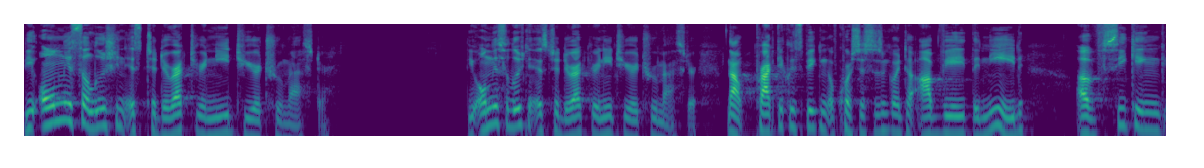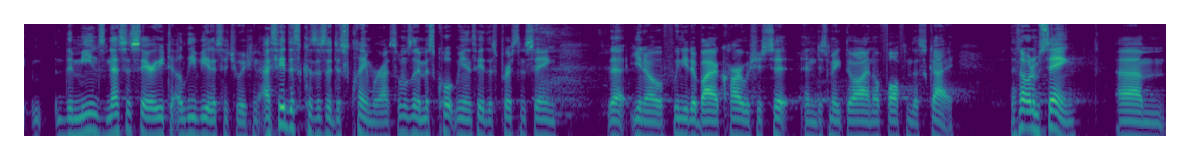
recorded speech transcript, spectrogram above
The only solution is to direct your need to your true master. The only solution is to direct your need to your true master. Now, practically speaking, of course, this isn't going to obviate the need of seeking the means necessary to alleviate a situation. I say this because it's a disclaimer. Someone's going to misquote me and say this person's saying that, you know, if we need to buy a car, we should sit and just make dua and it'll fall from the sky. That's not what I'm saying. Um,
